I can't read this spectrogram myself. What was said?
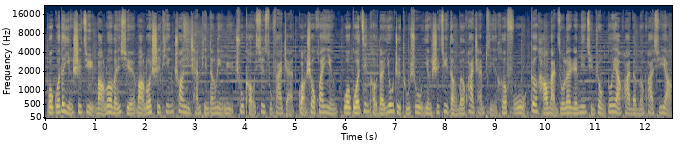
我国的影视剧、网络文学、网络视听、创意产品等领域出口迅速发展，广受欢迎。我国进口的优质图书、影视剧等文化产品和服务，更好满足了人民群众多样化的文化需要。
